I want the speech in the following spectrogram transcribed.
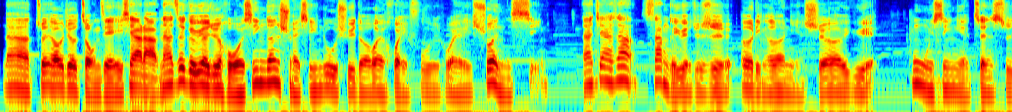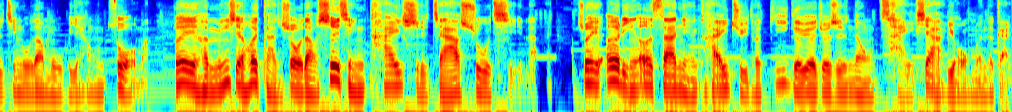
那最后就总结一下啦。那这个月就是火星跟水星陆续都会恢复会顺行。那加上上个月就是二零二二年十二月，木星也正式进入到母羊座嘛，所以很明显会感受到事情开始加速起来。所以二零二三年开局的第一个月就是那种踩下油门的感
